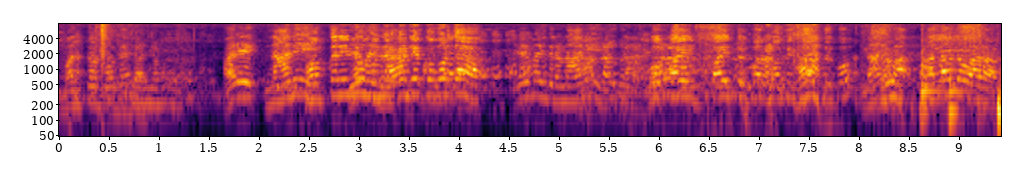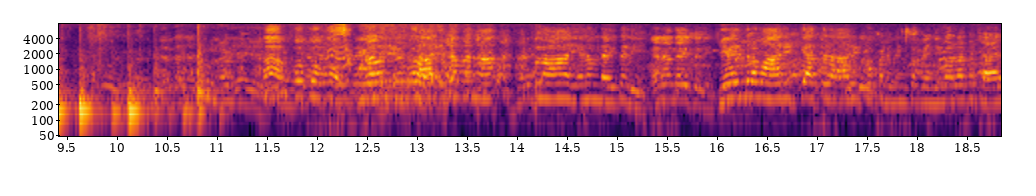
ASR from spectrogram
మనతో పోతే అరే నాని ఏమైందిరా? ముందరికంటే ఎక్కువ కొడతా. ఏమైందిరా నాని? నాని అలా వారా? ఎనిమిది అవుతుంది ఏనంది అవుతుంది కేంద్రం ఆరిటికి వస్తుంది ఆరిటికి ఒకటి వినుకపోయింది ఇవాళ ఛాయ్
